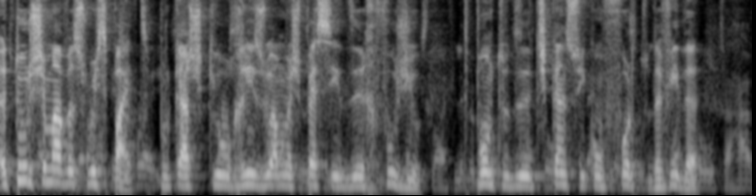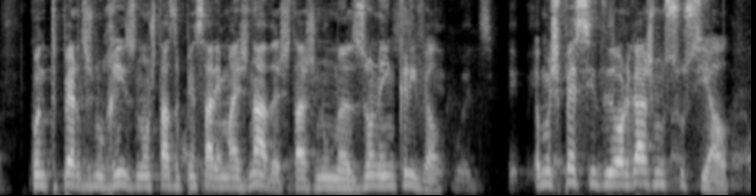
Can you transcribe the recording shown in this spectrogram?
A tour chamava-se Respite, porque acho que o riso é uma espécie de refúgio, de ponto de descanso e conforto da vida. Quando te perdes no riso, não estás a pensar em mais nada, estás numa zona incrível. É uma espécie de orgasmo social.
